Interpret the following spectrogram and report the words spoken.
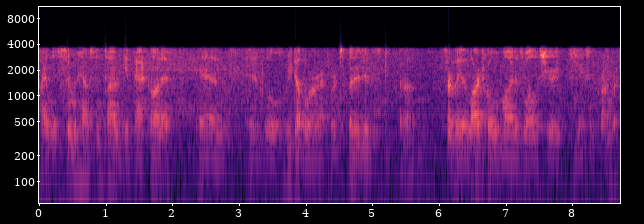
I will soon have some time to get back on it, and, and we'll redouble our efforts. But it is uh, certainly a large goal of mine as well this year to make some progress.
